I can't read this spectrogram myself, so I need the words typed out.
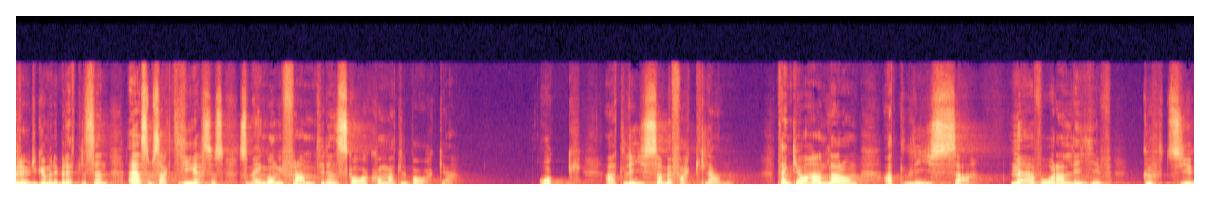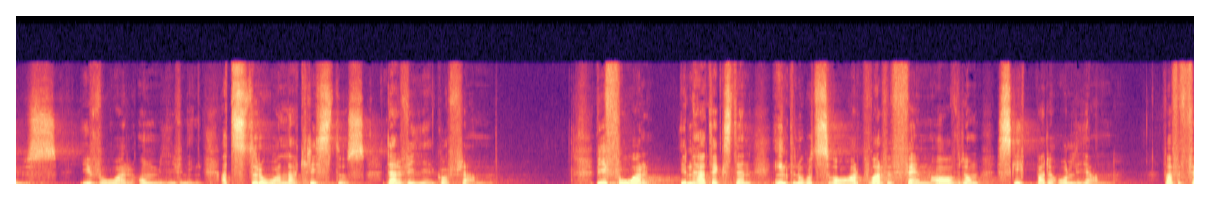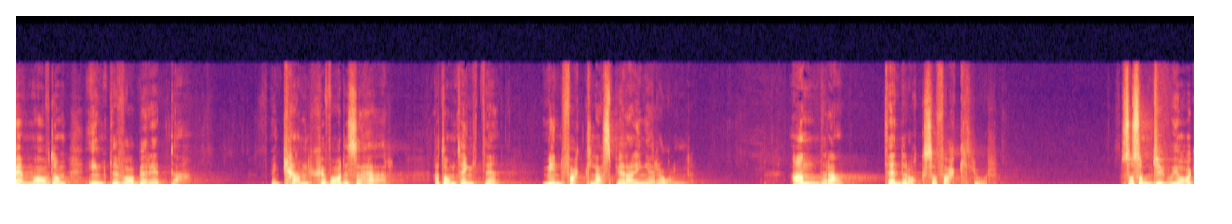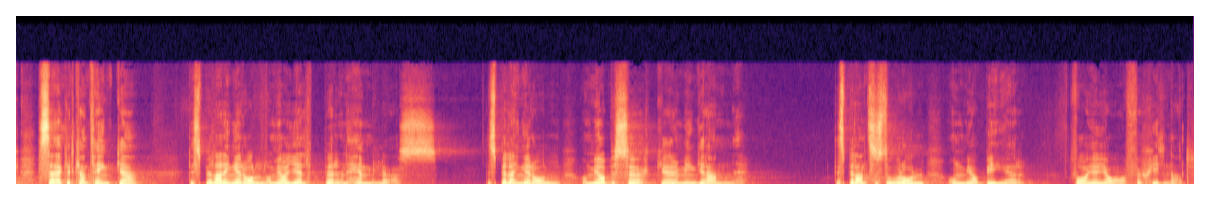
Brudgummen i berättelsen är som sagt Jesus som en gång i framtiden ska komma tillbaka. Och att lysa med facklan tänker jag handlar om att lysa med våra liv Guds ljus i vår omgivning. Att stråla Kristus där vi går fram. Vi får i den här texten inte något svar på varför fem av dem skippade oljan. Varför fem av dem inte var beredda. Men kanske var det så här att de tänkte min fackla spelar ingen roll. Andra tänder också facklor. Så som du och jag säkert kan tänka, det spelar ingen roll om jag hjälper en hemlös. Det spelar ingen roll om jag besöker min granne. Det spelar inte så stor roll om jag ber. Vad gör jag för skillnad?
